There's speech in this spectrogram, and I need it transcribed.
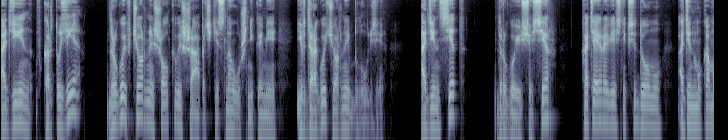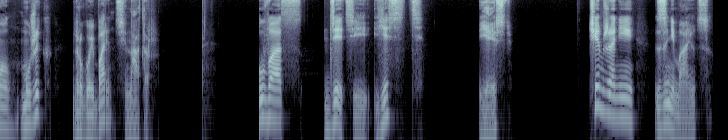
Один в картузе, другой в черной шелковой шапочке с наушниками и в дорогой черной блузе. Один сед, другой еще сер, хотя и ровесник седому, один мукомол — мужик, другой барин — сенатор. «У вас дети есть?» «Есть». «Чем же они занимаются?»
